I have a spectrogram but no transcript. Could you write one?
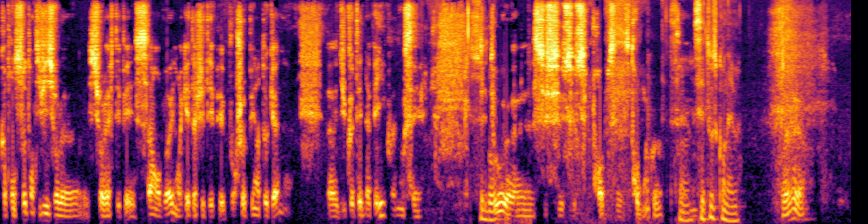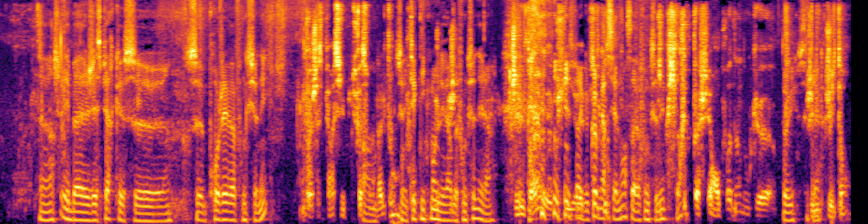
quand on s'authentifie sur le sur le FTP, ça envoie une requête HTTP pour choper un token du côté de l'API. Donc, c'est tout. c'est- propre. C'est trop bien. C'est tout ce qu'on aime. Ouais, voilà. Ça marche. Et ben, j'espère que ce, ce projet va fonctionner. Bah, J'espère aussi. De toute façon, Enfin, on a le temps. Techniquement, il a l'air de fonctionner là. J'ai eu le temps. J'espère euh, que commercialement, ça va fonctionner ça. coûte pas cher en prod, hein, donc euh, Oui, c'est j'ai le temps.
